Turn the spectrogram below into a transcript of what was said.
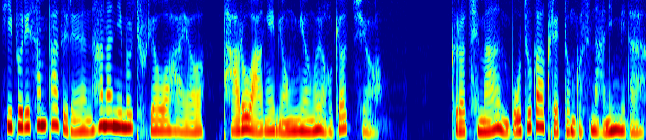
히브리 산파들은 하나님을 두려워하여 바로 왕의 명령을 어겼지요. 그렇지만 모두가 그랬던 것은 아닙니다.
